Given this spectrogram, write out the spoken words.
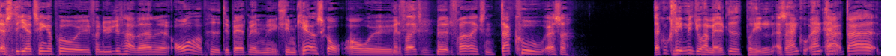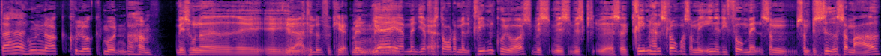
Altså, det, jeg tænker på, øh, for nyligt har der været en øh, overophedet debat mellem øh, Clemen Kjærsgaard og øh, Mette Frederiksen. Mette Frederiksen. Der kunne, altså, Der kunne Clement jo have malket på hende. Altså han kunne, han, der, han, der, der havde hun nok kunne lukke munden på ham. Hvis hun havde... Øh, øh, Ja, det lød forkert, men... men ja, øh, ja, men jeg forstår dig, men Clement kunne jo også, hvis, hvis, hvis altså Clement han slår mig som en af de få mænd, som, som besidder så meget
